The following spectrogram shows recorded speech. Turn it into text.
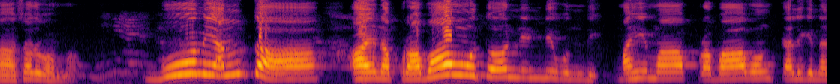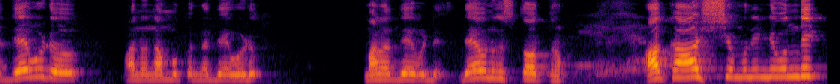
చదువమ్మ భూమి అంతా ఆయన ప్రభావంతో నిండి ఉంది. మహిమ ప్రభావం కలిగిన దేవుడు మనం నమ్ముకున్న దేవుడు. మన దేవుడు దేవునికి స్తోత్రం. ఆకాశము నిండి ఉంది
